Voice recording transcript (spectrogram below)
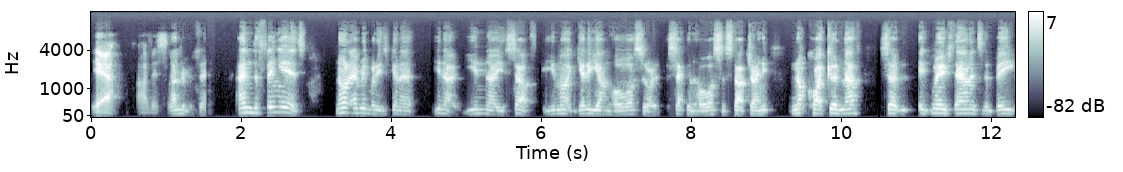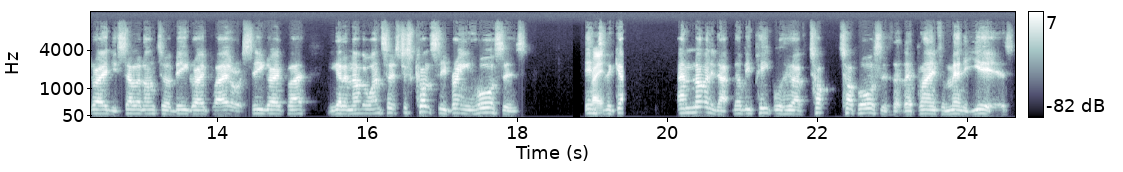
Yeah, obviously. hundred percent. And the thing is, not everybody's gonna. You know, you know yourself. You might get a young horse or a second horse and start training. Not quite good enough, so it moves down into the B grade. You sell it on to a B grade player or a C grade player. You get another one. So it's just constantly bringing horses into Right. the game. And not only that, there'll be people who have top top horses that they're playing for many years.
